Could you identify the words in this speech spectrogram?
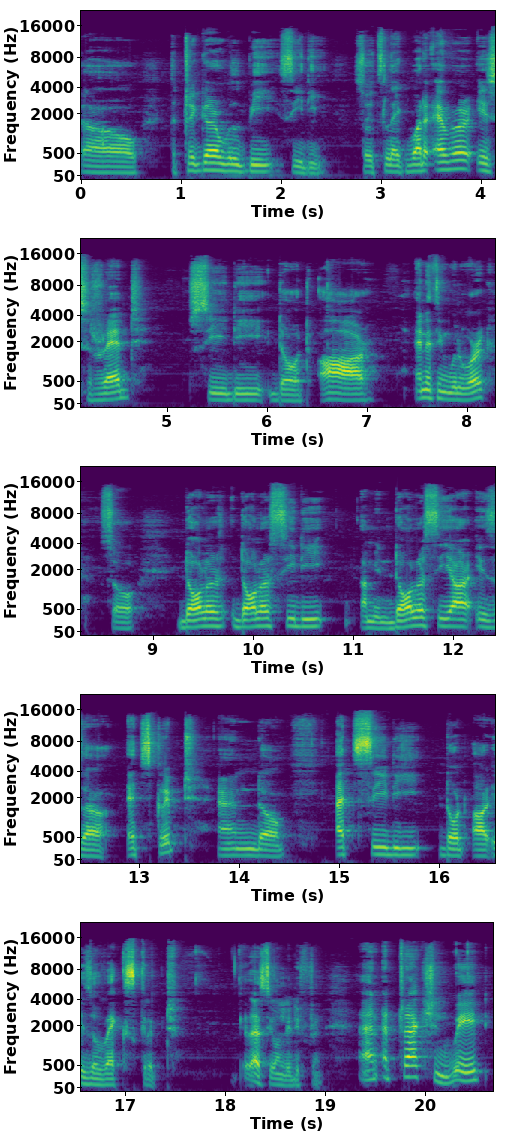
uh, the trigger will be cd so it's like whatever is red cd dot r anything will work. So dollar dollar cd i mean dollar cr is a h script and uh, at cd dot r is a vex script. That's the only difference. And attraction weight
